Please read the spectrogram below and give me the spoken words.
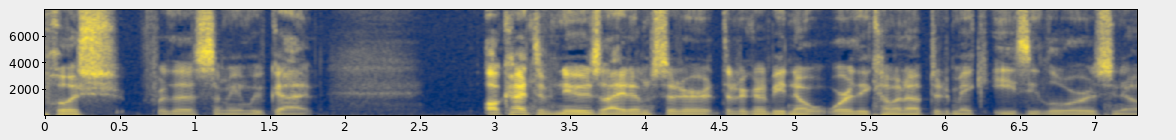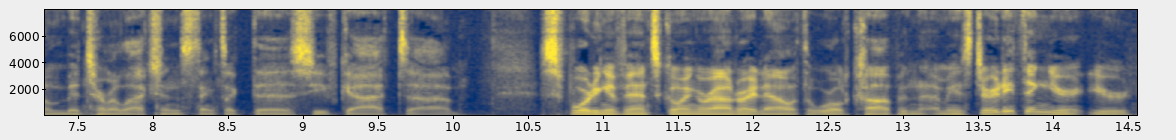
push for this? I mean, we've got all kinds of news items that are that are going to be noteworthy coming up to make easy lures, you know, midterm elections, things like this. You've got um, sporting events going around right now with the World Cup. And I mean, is there anything you're you're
